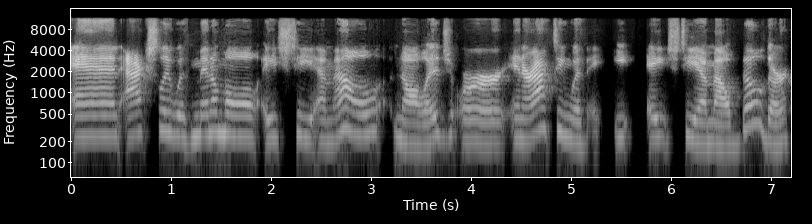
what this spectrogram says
and actually with minimal HTML knowledge or interacting with HTML builder,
